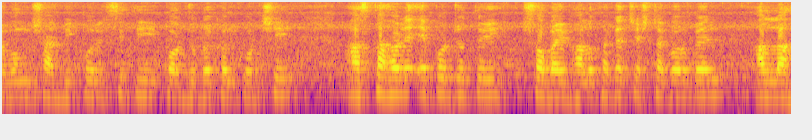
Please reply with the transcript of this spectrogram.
এবং সার্বিক পরিস্থিতি পর্যবেক্ষণ করছি আজ তাহলে এ পর্যন্তই, সবাই ভালো থাকার চেষ্টা করবেন, আল্লাহ।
